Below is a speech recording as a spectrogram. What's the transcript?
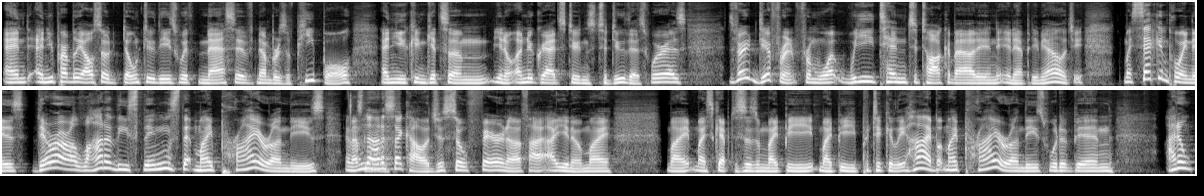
and and you probably also don't do these with massive numbers of people, and you can get some you know undergrad students to do this. Whereas it's very different from what we tend to talk about in, in epidemiology. My second point is there are a lot of these things that my prior on these, and I'm not a psychologist, so fair enough. I, I you know my my my skepticism might be might be particularly high, but my prior on these would have been. I don't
